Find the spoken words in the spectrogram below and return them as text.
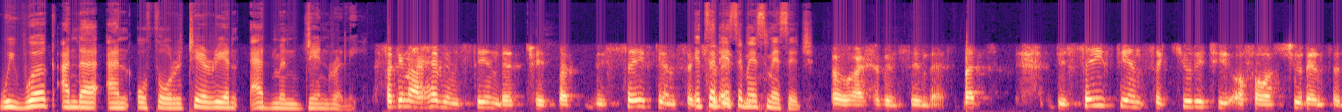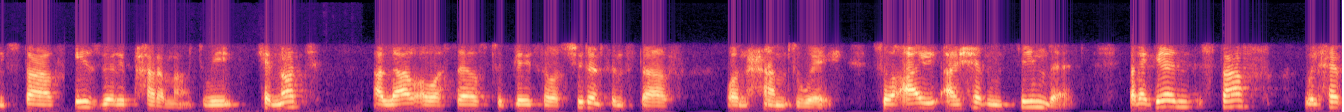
We work under an authoritarian admin generally. Second, I haven't seen that tweet, but the safety and security. It's an SMS message. Oh, I haven't seen that. But the safety and security of our students and staff is very paramount. We cannot allow ourselves to place our students and staff on harm's way. So I, I haven't seen that. But again, staff will have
